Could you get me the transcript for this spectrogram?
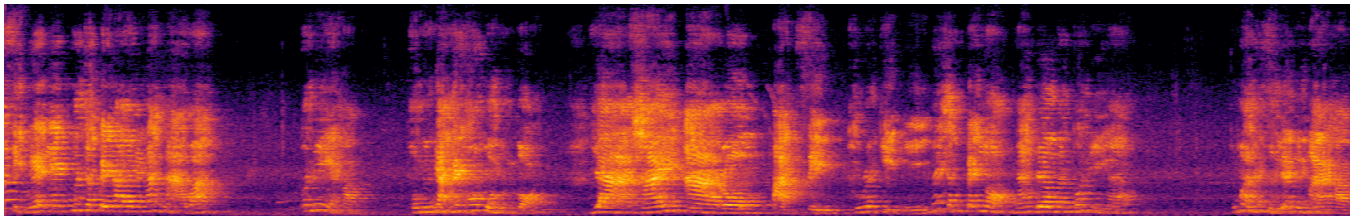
50 เมตรเอง มันจะเป็นอะไรนนักหนาวะ ก็นี่ไงครับ ผมถึงอยากให้ข้อมูลคุณก่อน อย่าใช้อารมณ์ตัดสินธุรกิจนี้ไม่จำเป็นหรอกงานเดิมมันก็ดีแล้วผมอ่านหนังสือเล่มหนึ่งมาครับ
